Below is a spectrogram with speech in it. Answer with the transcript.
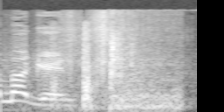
Please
